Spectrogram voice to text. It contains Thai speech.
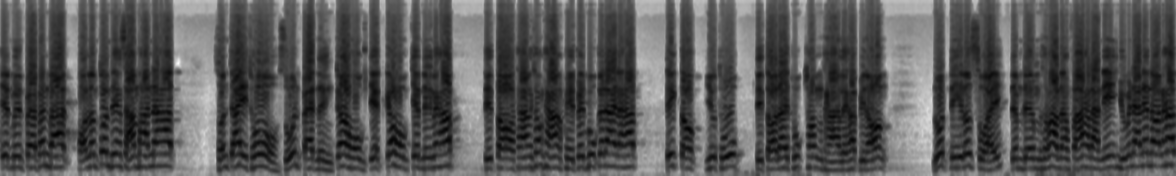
178,000 บาท ผ่อนเริ่มต้นเพียง 3,000 นะครับ สนใจโทร 0819679671 นะครับ ติดต่อทางช่องทางเพจ Facebook ก็ได้นะครับ TikTok YouTube ติดต่อได้ทุกช่องทางเลยครับพี่น้องรถดีรถสวยเดิมๆสภาพนางฟ้าขนาดนี้อยู่ไม่นานแน่นอนครับ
